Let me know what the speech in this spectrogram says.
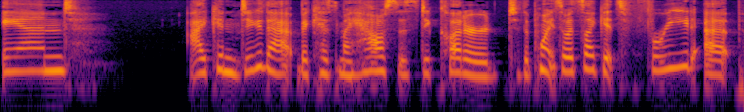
and I can do that because my house is decluttered to the point. So it's like it's freed up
